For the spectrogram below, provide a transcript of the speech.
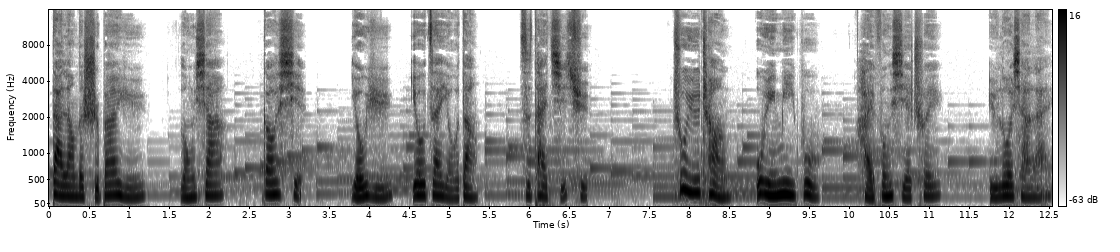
大量的石斑鱼、龙虾、膏蟹、鱿鱼。悠哉游荡，姿态奇趣。出渔场，乌云密布，海风斜吹，雨落下来，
